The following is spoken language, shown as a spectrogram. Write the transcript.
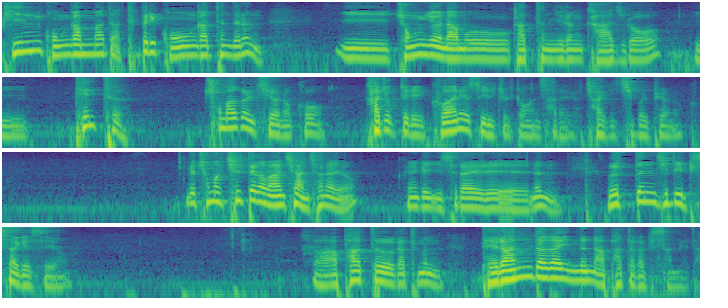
빈 공간마다 특별히 공원 같은 데는 이 종려나무 같은 이런 가지로 이 텐트 초막을 지어놓고 가족들이 그 안에서 일주일 동안 살아요. 자기 집을 비워놓고. 그러니까 초막 칠 때가 많지 않잖아요. 그러니까 이스라엘에는 어떤 집이 비싸겠어요? 어, 아파트 같으면 베란다가 있는 아파트가 비쌉니다.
